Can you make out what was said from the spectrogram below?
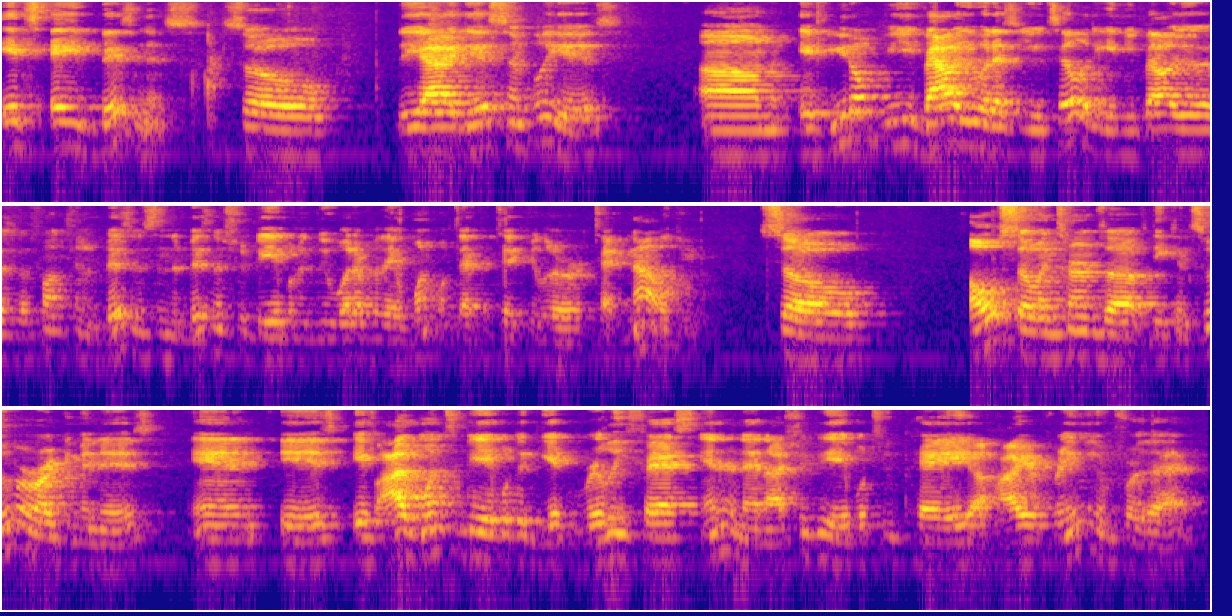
it's a business. So the idea simply is, um, if you don't, you value it as a utility and you value it as a function of business, then the business should be able to do whatever they want with that particular technology. So also in terms of the consumer argument is, and is if I want to be able to get really fast internet, I should be able to pay a higher premium for that.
